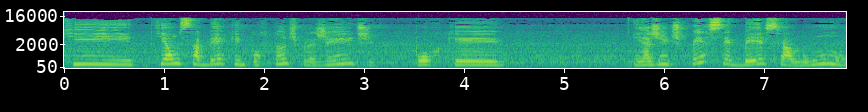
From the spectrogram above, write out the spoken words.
que, que é um saber que é importante para a gente, porque é a gente perceber esse aluno,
